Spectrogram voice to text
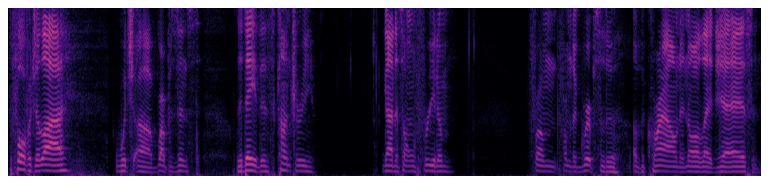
the 4th of July, which uh, represents the day this country got its own freedom from from the grips of the of the crown and all that jazz. And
